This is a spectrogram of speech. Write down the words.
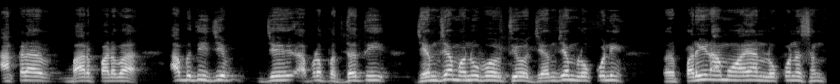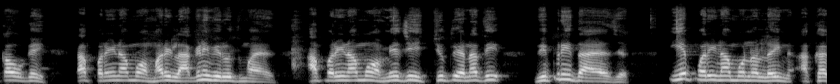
આંકડા બહાર પાડવા, આ બધી જે જે આપણો પદ્ધતિ, જેમ જેમ અનુભવ થયો, જેમ જેમ લોકોની પરિણામો આવ્યા અને લોકોને શંકાઓ ગઈ આ પરિણામો અમારી લાગણી વિરુદ્ધમાં આવ્યા. આ પરિણામો અમે જે ઈચ્છ્યું હતું એનાથી વિપરીત આવ્યા છે એ પરિણામોને લઈને આખા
